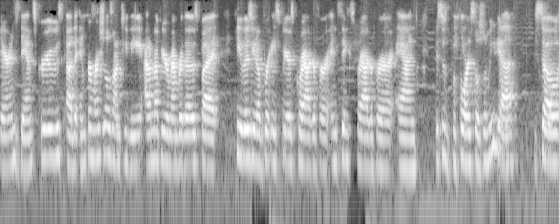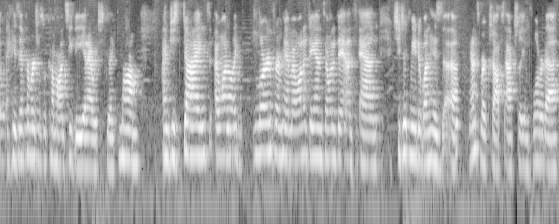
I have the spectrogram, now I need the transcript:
Darrin's Dance Grooves, uh, the infomercials on TV. I don't know if you remember those, but he was, you know, Britney Spears choreographer, NSYNC's choreographer, and this was before social media. So his infomercials would come on TV, and I would just be like, "Mom, I'm just dying. To, I want to like learn from him. I want to dance. I want to dance." And she took me to one of his uh, dance workshops, actually in Florida.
